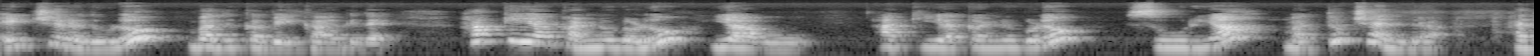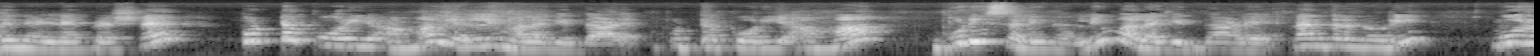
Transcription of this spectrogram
ಎಚ್ಚರದೊಳು ಬದುಕಬೇಕಾಗಿದೆ. ಹಕ್ಕಿಯ ಕಣ್ಣುಗಳು ಯಾವುವು? ಹಕ್ಕಿಯ ಕಣ್ಣುಗಳು ಸೂರ್ಯ ಮತ್ತು ಚಂದ್ರ. ಹದಿನೇಳನೇ ಪ್ರಶ್ನೆ ಪುಟ್ಟಪೋರಿಯ ಅಮ್ಮ ಎಲ್ಲಿ ಮಲಗಿದ್ದಾಳೆ? ಪುಟ್ಟಪೋರಿಯ ಅಮ್ಮ ಗುಡಿಸಲಿನಲ್ಲಿ ಮಲಗಿದ್ದಾಳೆ. ನಂತರ ನೋಡಿ ಮೂರು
